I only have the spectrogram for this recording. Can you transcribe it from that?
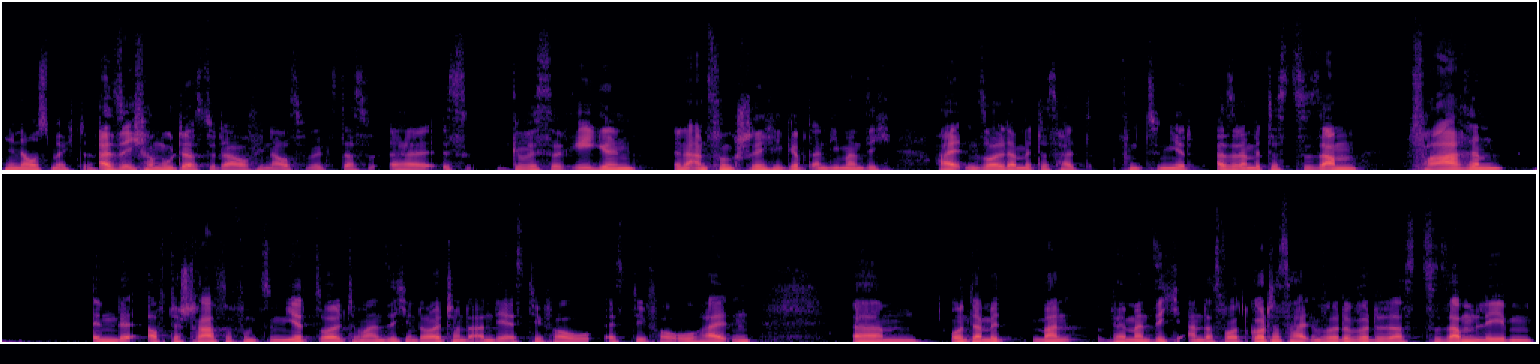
hinaus möchte? Also ich vermute, dass du darauf hinaus willst, dass äh, es gewisse Regeln in Anführungsstriche gibt, an die man sich halten soll, damit das halt funktioniert. Also damit das Zusammenfahren in de, auf der Straße funktioniert, sollte man sich in Deutschland an die STVO, StVO halten. Ähm, und damit man, wenn man sich an das Wort Gottes halten würde, würde das Zusammenleben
